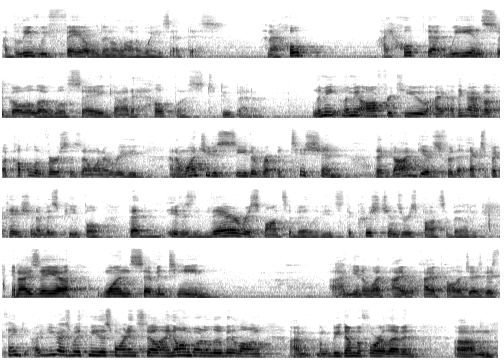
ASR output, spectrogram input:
I believe we failed in a lot of ways at this. And I hope, I hope that we in Segola will say, God, help us to do better. Let me, let me offer to you, I, I think I have a, a couple of verses I want to read. And I want you to see the repetition that God gives for the expectation of his people, that it is their responsibility. It's the Christian's responsibility. In Isaiah 117, uh, you know what? I, I apologize, guys. Thank you. Are you guys with me this morning still? I know I'm going a little bit long. I'm, I'm going to be done before 11. Um,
